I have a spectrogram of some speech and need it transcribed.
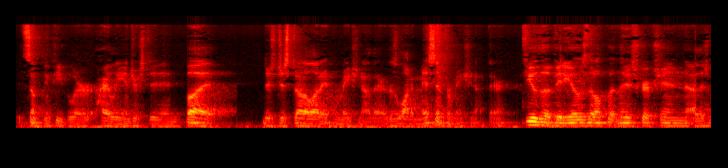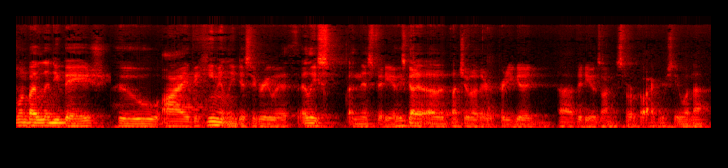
It's something people are highly interested in, but there's just not a lot of information out there. There's a lot of misinformation out there. A few of the videos that I'll put in the description, uh, there's one by Lindybeige, who I vehemently disagree with, at least in this video. He's got a, a bunch of other pretty good uh, videos on historical accuracy and whatnot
